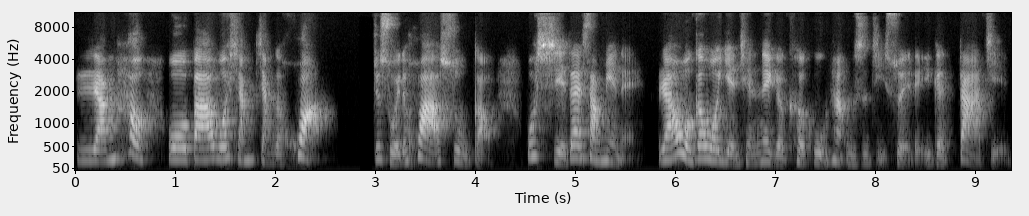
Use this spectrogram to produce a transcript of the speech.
然后我把我想讲的话，就所谓的话术稿，我写在上面呢。然后我跟我眼前那个客户，她五十几岁的一个大姐，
